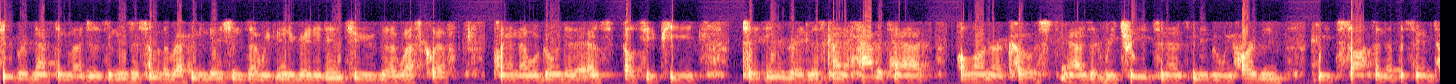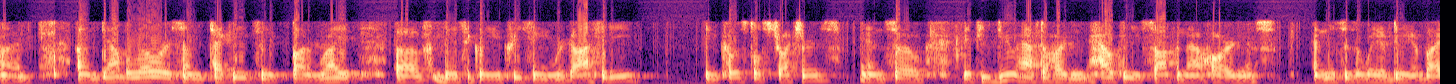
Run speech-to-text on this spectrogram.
seabird nesting ledges, and these are some of the recommendations that we've integrated into the West Cliff plan that will go into the LCP to integrate this kind of habitat along our coast. As it retreats and as maybe we harden, we soften at the same time. Um, down below are some techniques in the bottom right of basically increasing rugosity coastal structures. And so if you do have to harden, how can you soften that hardness? And this is a way of doing it by,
